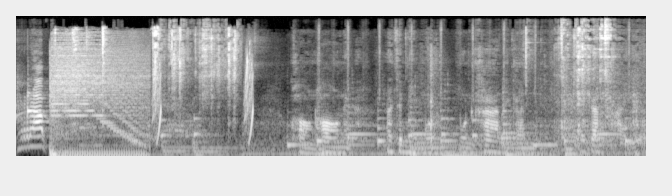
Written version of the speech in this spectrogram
ครับ ของทองเนี่ยน่าจะมีมูลมูลค่าในการในการขายเยอะ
